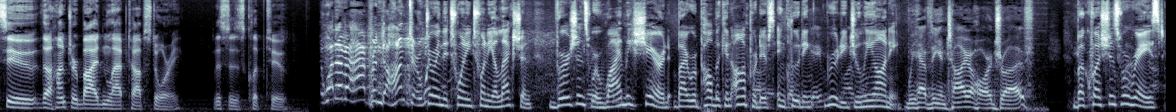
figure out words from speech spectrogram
to the Hunter Biden laptop story. This is clip two. Whatever happened to Hunter? During the 2020 election, versions were widely shared by Republican operatives, including Rudy Giuliani. We have the entire hard drive. But questions were raised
